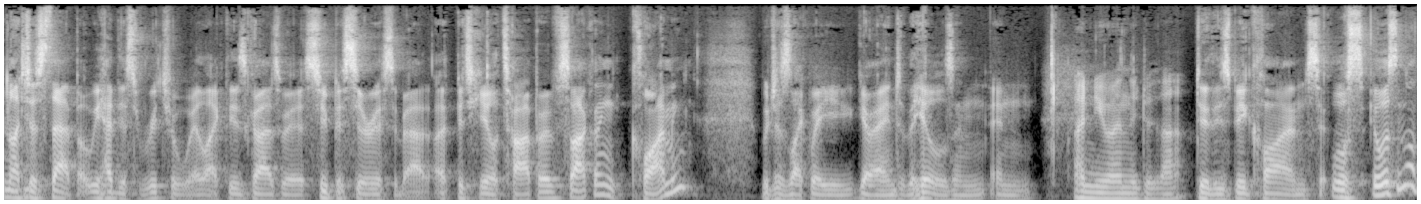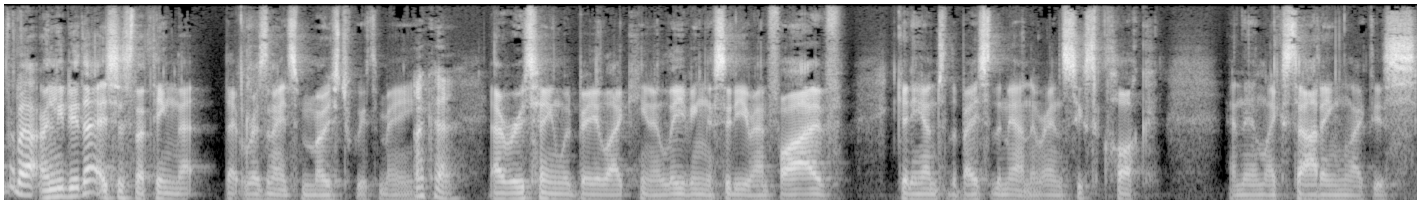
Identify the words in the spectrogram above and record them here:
Not just that, but we had this ritual where like these guys were super serious about a particular type of cycling, climbing, which is like where you go out into the hills and and And you only do that. do these big climbs. It was it was not that I only do that. It's just the thing that that resonates most with me. Okay. Our routine would be like you know leaving the city around five, getting onto the base of the mountain around six o'clock, and then like starting like this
